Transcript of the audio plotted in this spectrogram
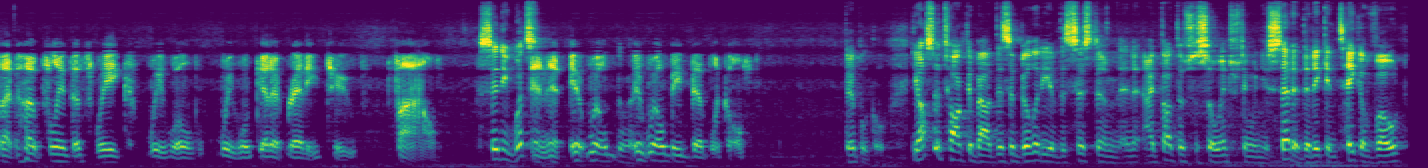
But hopefully this week we will we will get it ready to file. Sidney, what's and it, it will it will be biblical biblical. You also talked about this ability of the system, and I thought this was so interesting when you said it that it can take a vote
